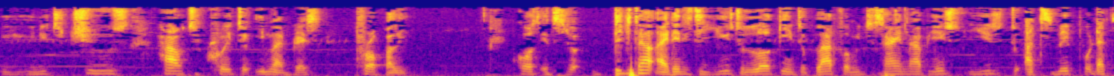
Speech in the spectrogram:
you need to choose how to create your email address properly because it's your digital identity used to log into platform, you to sign up, used, used to activate product,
